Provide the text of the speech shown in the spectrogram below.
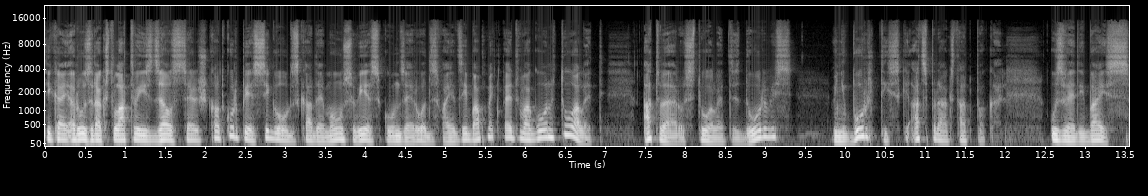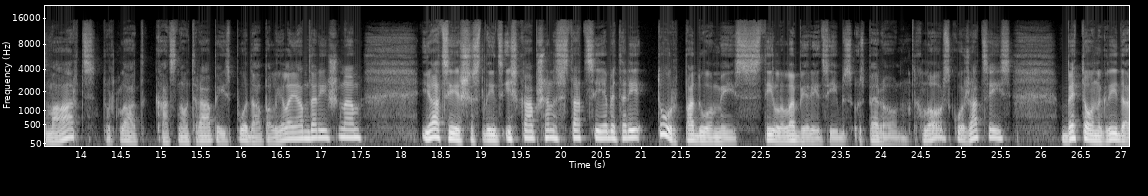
tikai ar uzrakstu Latvijas dzelzceļš, kaut kur pie Siguldas kādai mūsu viesu kundzei rodas vajadzība apmeklēt vagonu toaleti atvērusi toaletes durvis, viņa burtiski atsprāgst atpakaļ. Uzvedība aizsmārts, turklāt kāds nav trāpījis podā pa lielajām darīšanām, jāciešas līdz izkāpšanas stacijai, bet arī tur padomīs stila labierīcības uz peronu. Chlors, kož acīs, betona grīdā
